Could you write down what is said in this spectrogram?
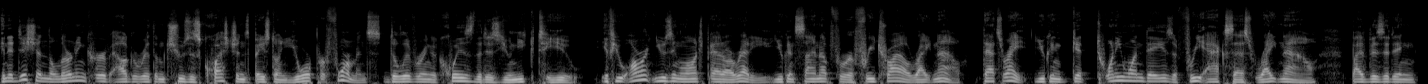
In addition, the Learning Curve algorithm chooses questions based on your performance, delivering a quiz that is unique to you. If you aren't using Launchpad already, you can sign up for a free trial right now. That's right. You can get 21 days of free access right now by visiting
